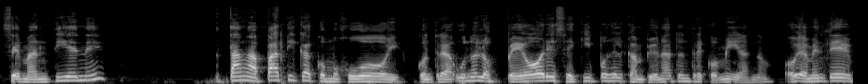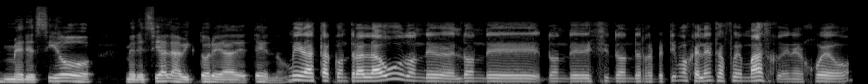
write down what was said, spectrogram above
se mantiene tan apática como jugó hoy, contra uno de los peores equipos del campeonato, entre comillas, ¿no? Obviamente mereció, merecía la victoria de ADT, ¿no? Mira, hasta contra la U, donde, donde, donde, donde repetimos que Alianza fue más en el juego,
